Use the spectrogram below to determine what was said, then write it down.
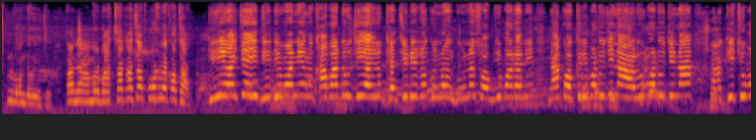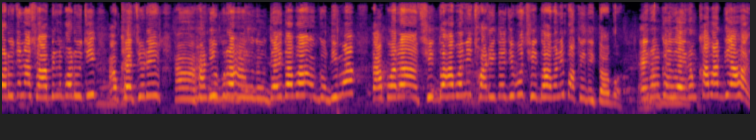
স্কুল বন্ধ হয়েছে। তাহলে আমার বাচ্চা কাচা পড়বে কথা কি হয়েছে? এই দিদিমণি খাবার দিচ্ছি, এই খেচিড়ির গুণ সবজি পড়েনি না কখরি পড়ুছি না আলু পড়ুছি না কিছু পড়ুছি না সয়াবিন পড়ুছি আর খেচিড়ি হাঁডি পুরো দিয়ে দেবা ডিমা দিতে হবে মানে না পকে দিতে হবে। এইরকম এইরকম খাবার দেওয়া হয়।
